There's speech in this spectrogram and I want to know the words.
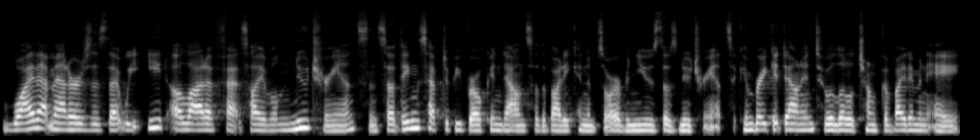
Why that matters is that we eat a lot of fat soluble nutrients. And so things have to be broken down so the body can absorb and use those nutrients. It can break it down into a little chunk of vitamin A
